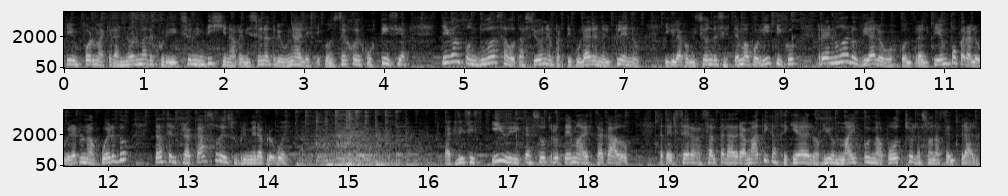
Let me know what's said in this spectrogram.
que informa que las normas de jurisdicción indígena, revisión a tribunales y Consejo de Justicia llegan con dudas a votación, en particular en el Pleno, y que la Comisión de Sistema Político reanuda los diálogos contra el tiempo para lograr un acuerdo tras el fracaso de su primera propuesta. La crisis hídrica es otro tema destacado. La tercera resalta la dramática sequía de los ríos Maipo y Mapocho en la zona central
